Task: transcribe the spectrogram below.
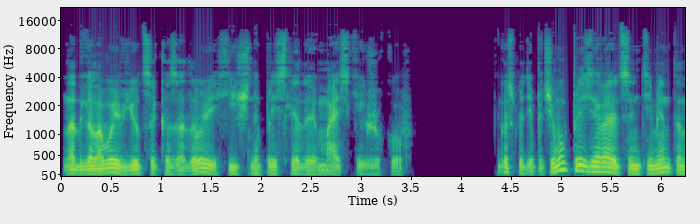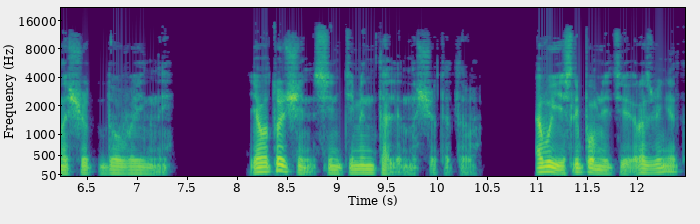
над головой вьются козадои, хищно преследуя майских жуков. Господи, почему презирают сантименты насчет до войны? Я вот очень сентиментален насчет этого. А вы, если помните, разве нет?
